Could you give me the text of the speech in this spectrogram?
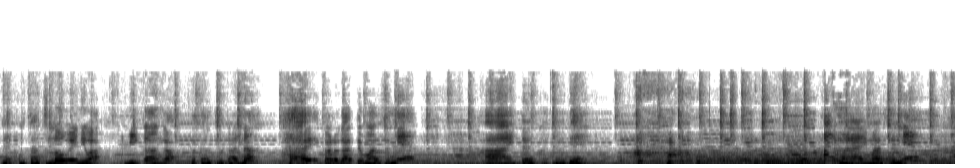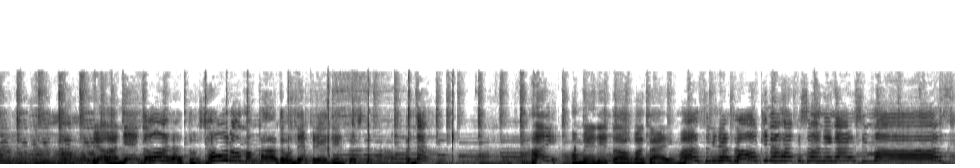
手。ねこたつの上にはみかんが2つかな？はい転がってますねはいということで。はいもらいますね。ではねドアラとシャオロンのカードをねプレゼントしてもらおうかな。はいおめでとうございます。皆さん大きな拍手お願いします。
